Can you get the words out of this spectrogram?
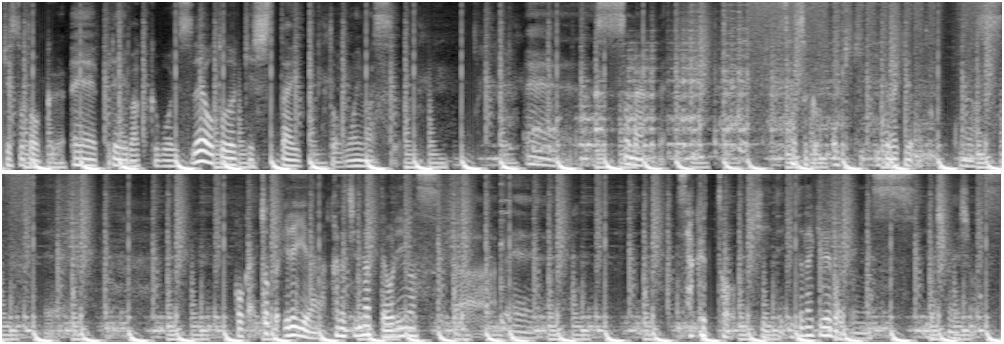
ゲストトーク、えプレイバックボイスでお届けしたいと思います。えそんなわけで、早速お聞きいただければと思います。え今回ちょっとイレギュラーな形になっておりますが、えーサクッと聞いていただければと思います。よろしくお願いします。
